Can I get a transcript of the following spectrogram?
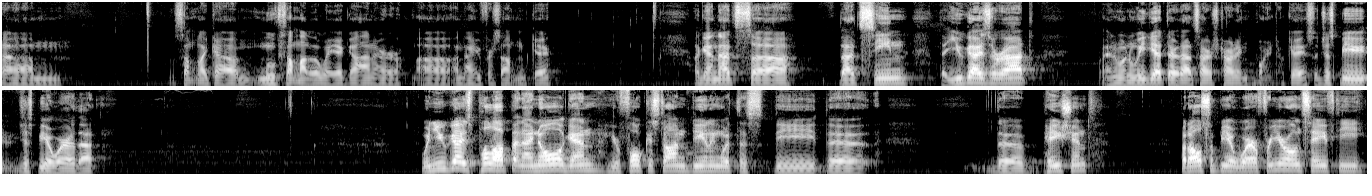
um, something like a, move something out of the way, a gun or uh, a knife or something, okay? Again, that's uh, that scene that you guys are at, and when we get there, that's our starting point. Okay, so just be just be aware of that. When you guys pull up, and I know again you're focused on dealing with this, the the the patient, but also be aware for your own safety.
